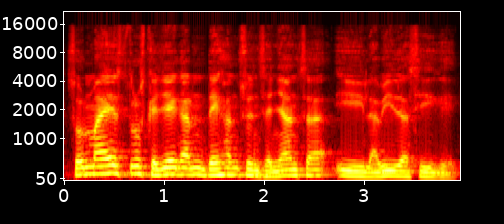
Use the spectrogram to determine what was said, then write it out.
son maestros que llegan, dejan su enseñanza y la vida sigue.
